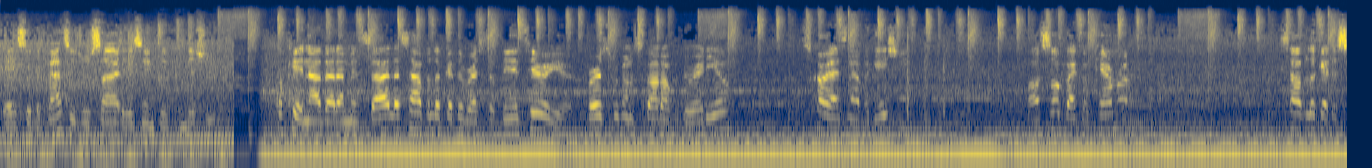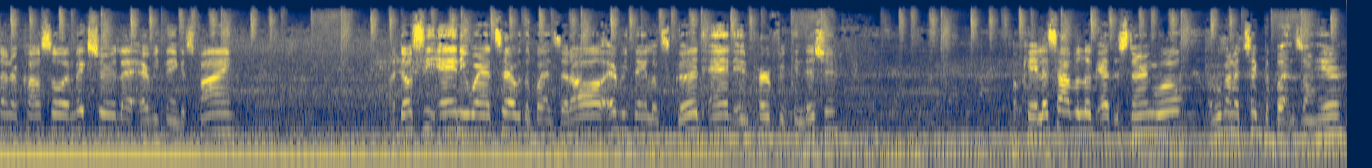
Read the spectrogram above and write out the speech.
Okay, so the passenger side is in good condition. Okay, now that I'm inside, let's have a look at the rest of the interior. First, we're gonna start off with the radio. This car has navigation. Also, backup camera. Let's have a look at the center console and make sure that everything is fine. I don't see any wear and tear with the buttons at all. Everything looks good and in perfect condition. Okay, let's have a look at the steering wheel. We're gonna check the buttons on here.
